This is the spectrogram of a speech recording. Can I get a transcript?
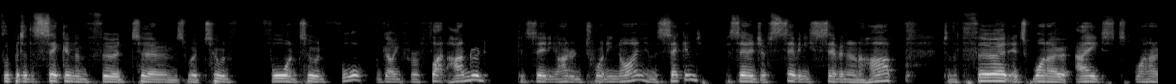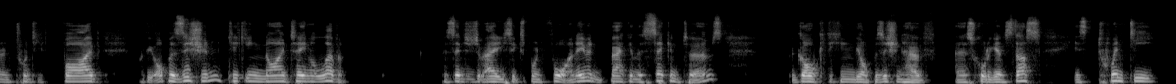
Flip it to the second and third terms, we're two and four and two and four. We're going for a flat 100, conceding 129 in the second, percentage of 77 and a half. To the third, it's 108 to 125 with the opposition kicking 1911, percentage of 86.4. And even back in the second terms, the goal kicking the opposition have uh, scored against us is 20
